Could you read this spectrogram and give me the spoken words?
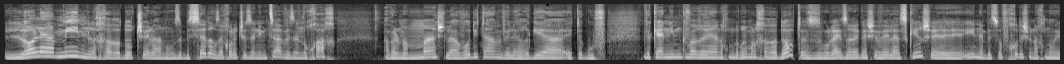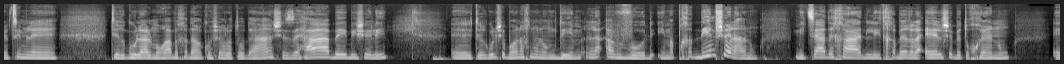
לא להאמין לחרדות שלנו. זה בסדר, זה יכול להיות שזה נמצא וזה נוכח, אבל ממש לעבוד איתם ולהרגיע את הגוף. וכן, אם כבר אה, אנחנו מדברים על חרדות, אז אולי זה רגע שווה להזכיר שהנה, בסוף החודש אנחנו יוצאים לתרגול המורה בחדר כושר לתודעה, שזה ה baby שלי. אה, תרגול שבו אנחנו לומדים לעבוד עם הפחדים שלנו. מצד אחד, להתחבר לאל שבתוכנו, אה,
